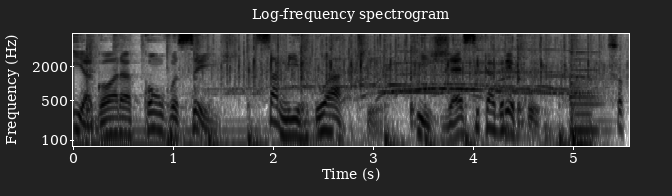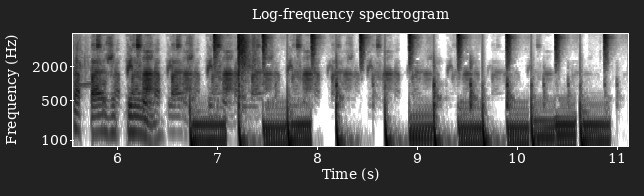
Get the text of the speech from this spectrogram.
E agora com vocês, Samir Duarte e Jéssica Greco. Sou capaz de opinar.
